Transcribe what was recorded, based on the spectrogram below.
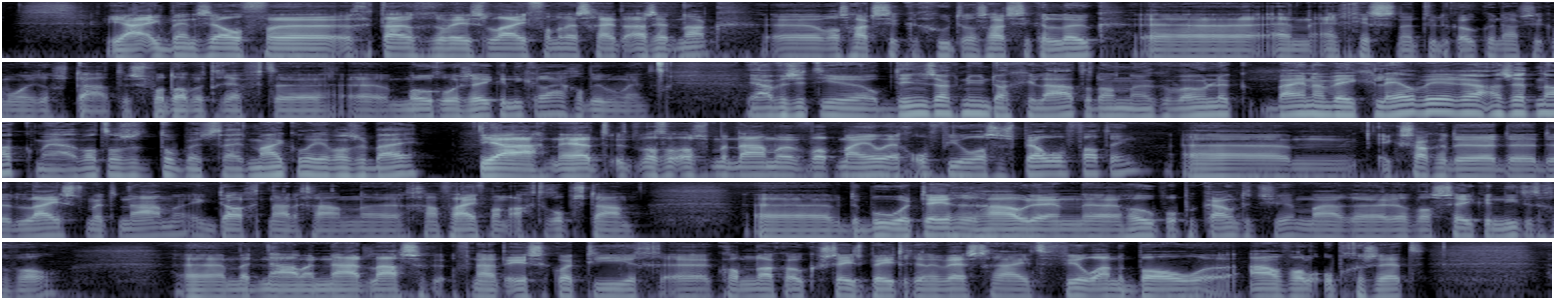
Ja, ik ben zelf uh, getuige geweest live van de wedstrijd AZ NAC. Uh, was hartstikke goed, was hartstikke leuk. Uh, en, en gisteren natuurlijk ook een hartstikke mooi resultaat. Dus wat dat betreft mogen we zeker niet klagen op dit moment. Ja, we zitten hier op dinsdag nu, een dagje later dan gewoonlijk. Bijna een week geleden weer AZ NAC. Maar ja, wat was het topwedstrijd? Michael, jij was erbij. Ja, nou ja, het, het was, was, met name wat mij heel erg opviel was de spelopvatting. Ehm, ik zag de, de, de lijst met de namen. Ik dacht, nou, er gaan, gaan vijf man achterop staan. Uh, de boer tegengehouden en uh, hoop op een countertje. Maar uh, dat was zeker niet het geval. met name na het, laatste, of na het eerste kwartier kwam NAC ook steeds beter in de wedstrijd. Veel aan de bal, aanvallen opgezet.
